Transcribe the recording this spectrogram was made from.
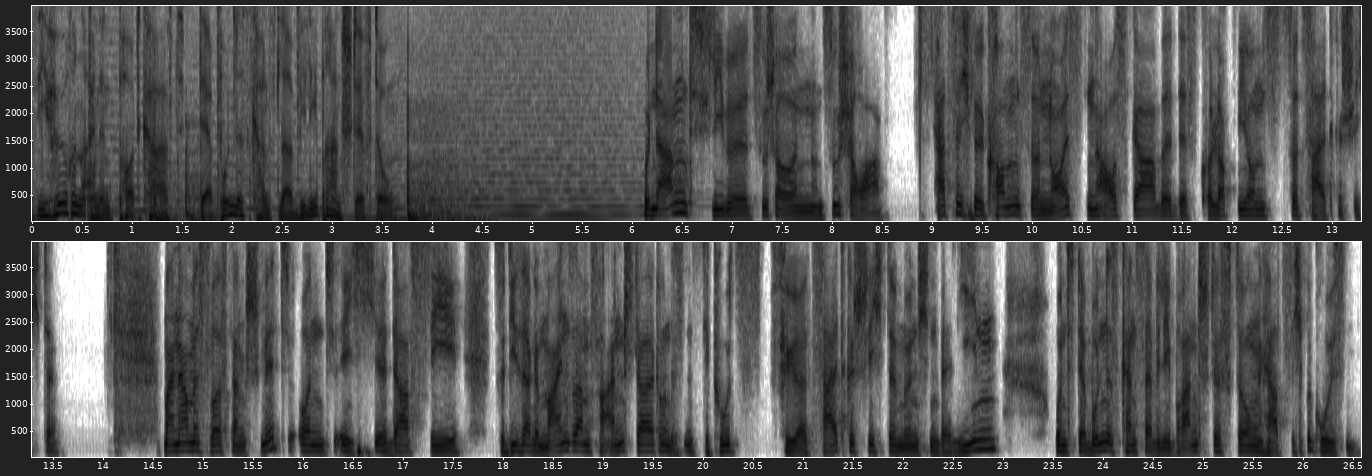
Sie hören einen Podcast der Bundeskanzler Willy Brandt Stiftung. Guten Abend, liebe Zuschauerinnen und Zuschauer. Herzlich willkommen zur neuesten Ausgabe des Kolloquiums zur Zeitgeschichte. Mein Name ist Wolfgang Schmidt und ich darf Sie zu dieser gemeinsamen Veranstaltung des Instituts für Zeitgeschichte München-Berlin und der Bundeskanzler Willy Brandt Stiftung herzlich begrüßen.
